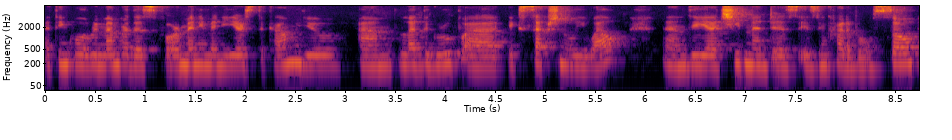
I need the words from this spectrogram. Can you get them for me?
I think we'll remember this for many many years to come. You um, led the group uh, exceptionally well, and the achievement is is incredible. So.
